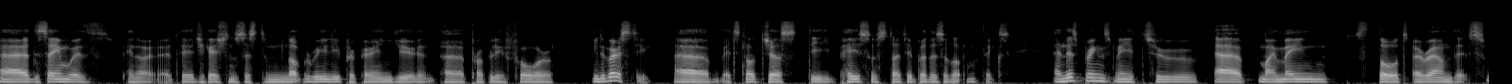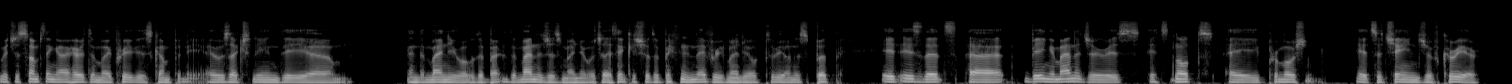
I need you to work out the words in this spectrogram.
uh, the same with you know the education system not really preparing you uh, properly for university. Uh, it's not just the pace of study, but there's a lot more things. And this brings me to uh, my main thought around this, which is something I heard in my previous company. It was actually in the um, in the manual, the the manager's manual, which I think it should have been in every manual, to be honest. But it is that uh, being a manager is it's not a promotion; it's a change of career.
